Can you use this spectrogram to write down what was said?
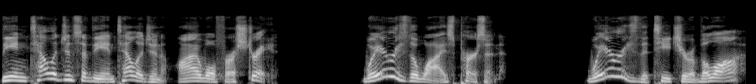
the intelligence of the intelligent I will frustrate. Where is the wise person? Where is the teacher of the law?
